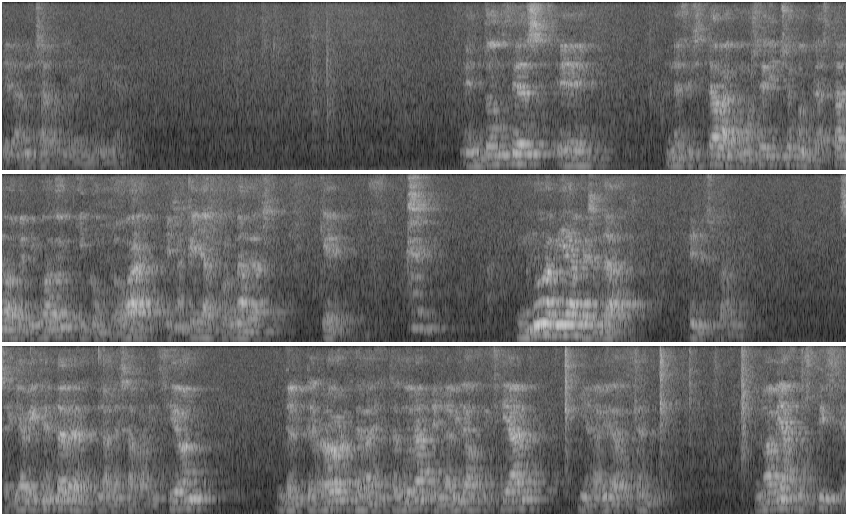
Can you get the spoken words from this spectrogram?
de la lucha contra la impunidad. Entonces, eh, necesitaba, como os he dicho, contrastar lo averiguado y comprobar en aquellas jornadas que no había verdad en España. Seguía vigente la, desaparición del terror de la dictadura en la vida oficial y en la vida docente. No había justicia,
